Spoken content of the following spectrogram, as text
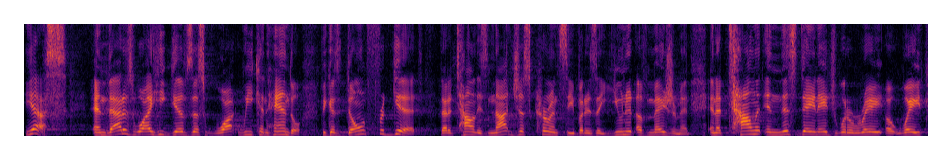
Yes. And that is why he gives us what we can handle. Because don't forget that a talent is not just currency, but is a unit of measurement. And a talent in this day and age would uh, weighed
